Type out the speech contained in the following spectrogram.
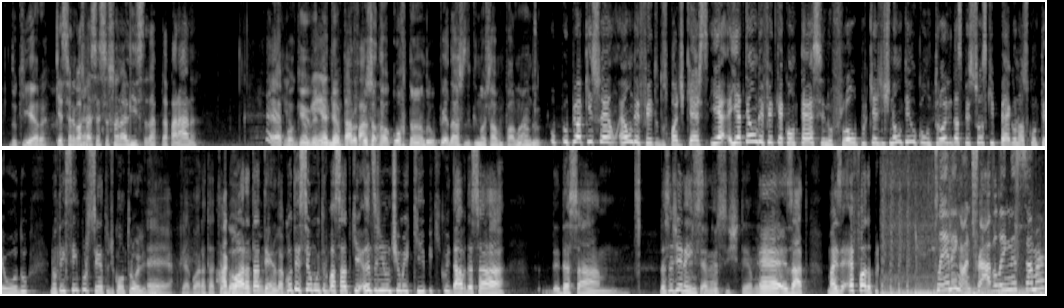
do que era. Que esse negócio né? mais sensacionalista da, da parada? É, Que porque alguém me, ia me tentar parou que o pessoal estava cortando o pedaço do que nós estávamos falando. O, o pior é que isso é, um- é um defeito dos podcasts. E, é, e até um defeito que acontece no Flow, porque a gente não tem o controle das pessoas que pegam o nosso conteúdo. Não tem 100% de controle. né? É, porque agora tá tendo. Agora tá controle. tendo. Aconteceu muito no passado, porque antes a gente não tinha uma equipe que cuidava dessa. de- dessa. dessa gerência, né? ecossistema É, inteiro. exato. Mas é foda, porque Planning on traveling this summer?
